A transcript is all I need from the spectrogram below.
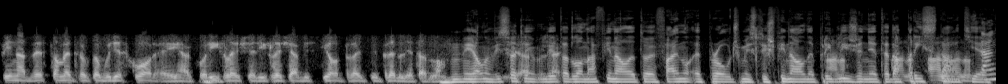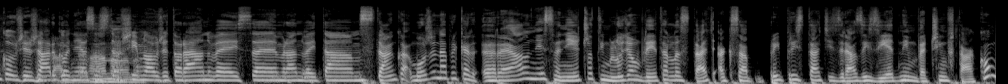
špína 200 metrov, to bude skôr, hej, ako rýchlejšie, rýchlejšie, aby stihol pred, pred lietadlom. Mm-hmm, ja len vysvetlím, ja, lietadlo tak. na finále, to je final approach, myslíš finálne priblíženie, teda áno, pristátie. Stanko už je žargon, ja som si to všimla, že to runway sem, runway tam. Stanko, môže napríklad reálne sa niečo tým ľuďom v lietadle stať, ak sa pri pristáti zrazí s jedným väčším vtákom?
